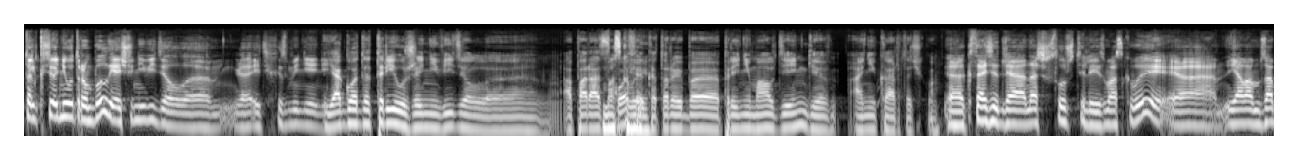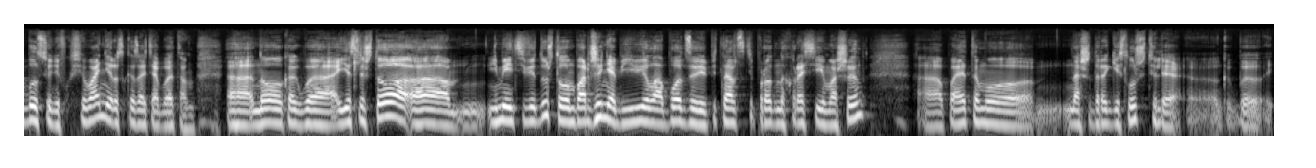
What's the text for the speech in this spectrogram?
только сегодня утром был, я еще не видел э, этих изменений. Я года три уже не видел э, аппарат Москвы. кофе, который бы принимал деньги, а не карточку. Э, Кстати, для наших слушателей из Москвы, э, я вам забыл сегодня в кофемании рассказать об этом, э, но как бы, если что, э, имейте в виду, что Lamborghini объявила об отзыве 15 проданных в России машин, э, поэтому наши дорогие слушатели, э, как бы,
